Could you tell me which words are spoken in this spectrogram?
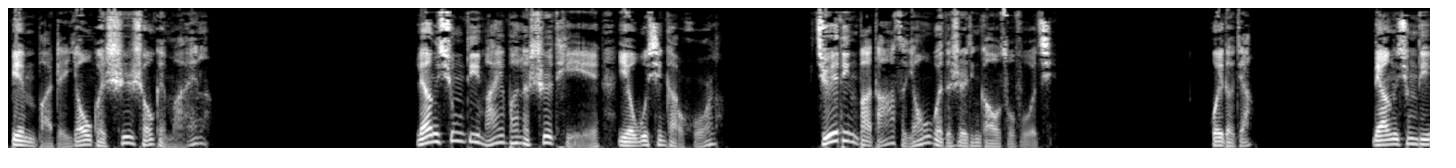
便把这妖怪尸首给埋了。两兄弟埋完了尸体，也无心干活了，决定把打死妖怪的事情告诉父亲。回到家，两兄弟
